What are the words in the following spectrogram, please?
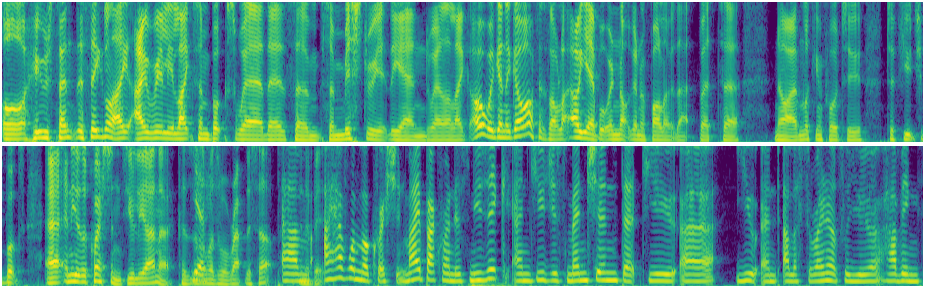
or who sent the signal. I, I really like some books where there's some some mystery at the end where they're like, oh, we're going to go off, and so I'm like, oh yeah, but we're not going to follow that. But uh, no, I'm looking forward to to future books. Uh, any other questions, Juliana? Because Yes. otherwise we'll wrap this up in Um, a bit. I have one more question. My background is music, and you just mentioned that you, uh, you and Alastair Reynolds, so you're having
